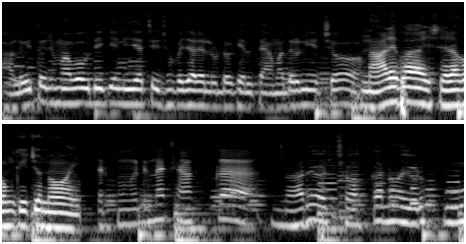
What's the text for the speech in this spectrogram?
ভালোই তো ঝুমা বৌদিকে নিয়ে যাচ্ছি ঝুঁপে ঝাড়ে লুডো খেলতে আমাদেরও নিয়েছ না রে ভাই সেরকম কিছু নয়। তোর পুঁট না ছাক্কা। না রে ছক্কা নয় ওর পুঁ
